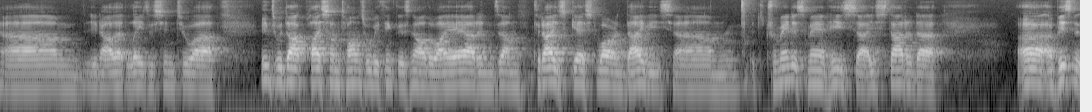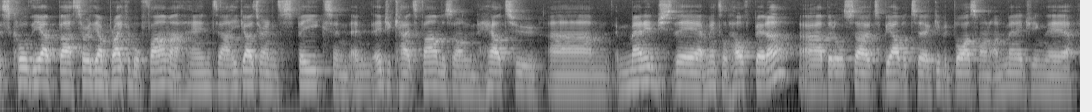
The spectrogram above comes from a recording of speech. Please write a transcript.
Um, you know, that leads us into a into a dark place sometimes where we think there's no other way out. And um, today's guest, Warren Davies, um, tremendous man. He's uh, he's started a uh, a business called the uh, sorry the Unbreakable Farmer, and uh, he goes around and speaks and, and educates farmers on how to um, manage their mental health better, uh, but also to be able to give advice on, on managing their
